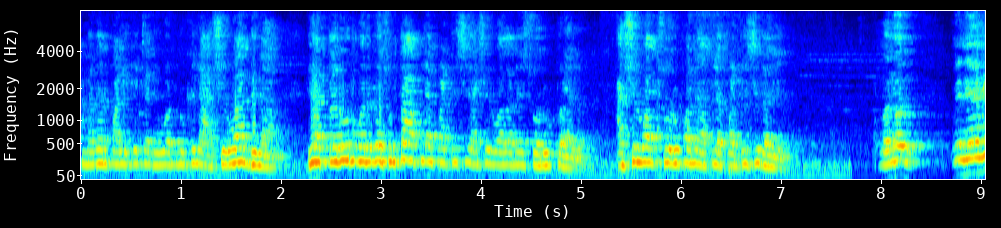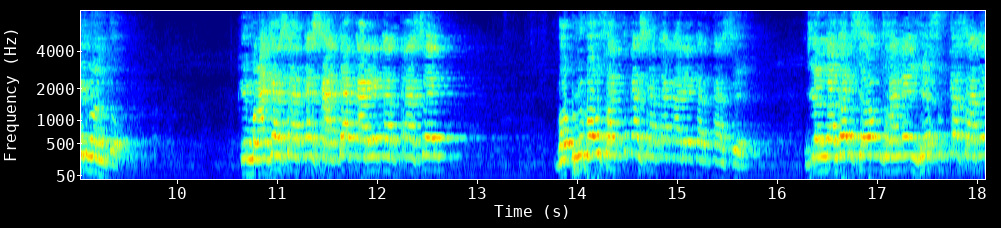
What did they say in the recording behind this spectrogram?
नगरपालिकेच्या निवडणुकीला आशीर्वाद दिला. ह्या तरुण वर्ग सुद्धा आपल्या पाठीशी आशीर्वादाने स्वरूप राहिलं. आशीर्वाद स्वरूपाने आपल्या पाठीशी राहिले. म्हणून मी नेहमी म्हणतो की माझ्यासारखा साध्या कार्यकर्ता असेल बबलूभाऊ का साधा कार्यकर्ता असेल? जे नगरसेवक झाले हे सुद्धा साधे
